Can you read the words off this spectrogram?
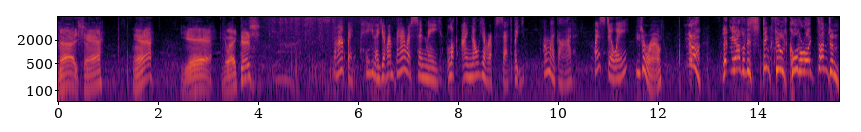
Nice, huh? Huh? Yeah. You like this? Stop it, Peter. You're embarrassing me. Look, I know you're upset, but... You... Oh, my God. Where's Stewie? He's around. Ugh! Let me out of this stink-filled corduroy dungeon!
